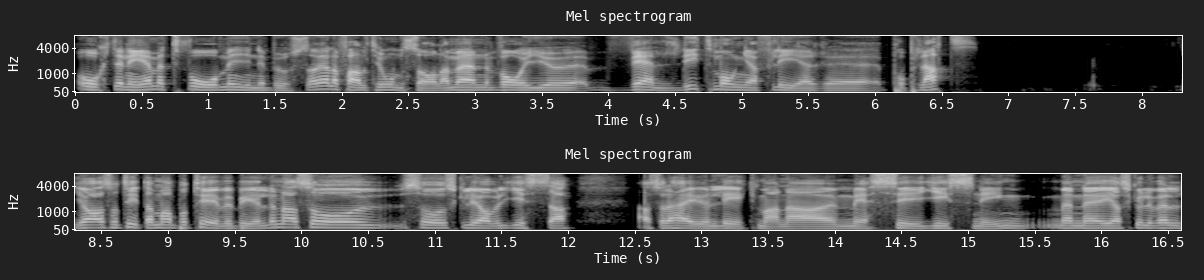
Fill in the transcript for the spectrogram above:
åkte ner med två minibussar i alla fall till Onsala, men var ju väldigt många fler eh, på plats. Ja, alltså tittar man på tv-bilderna så, så skulle jag väl gissa Alltså det här är ju en lekmannamässig gissning, men eh, jag skulle väl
